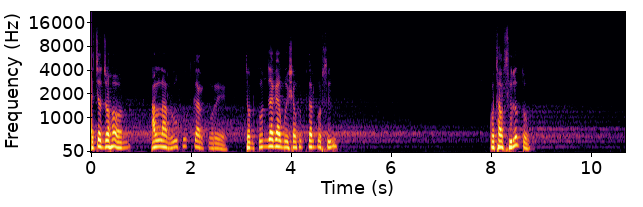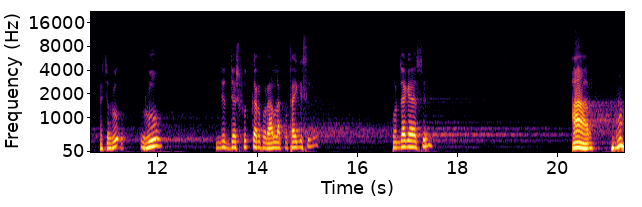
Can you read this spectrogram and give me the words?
আচ্ছা যখন আল্লাহ রুহ উৎকার করে তখন কোন জায়গায় বৈশাখ উৎকার করছিল? কোথাও ছিল তো? আচ্ছা রু রু নির্দেশ ফুৎকার পরে আল্লাহ কোথায় গেছিল? কোন জায়গায় আছিল? আর রুহ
